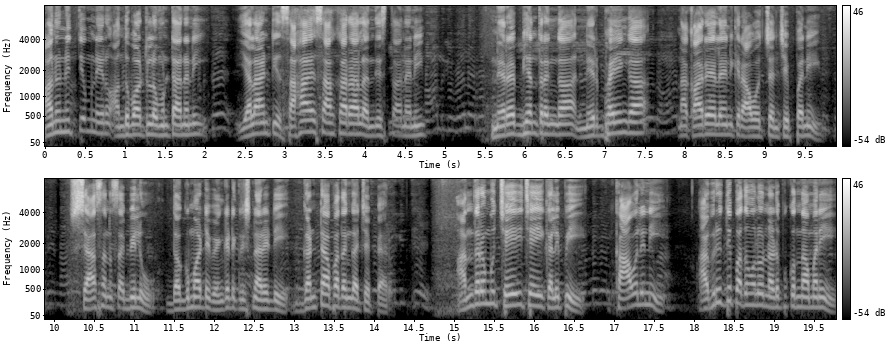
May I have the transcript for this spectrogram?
అనునిత్యం నేను అందుబాటులో ఉంటానని ఎలాంటి సహాయ సహకారాలు అందిస్తానని నిరభ్యంతరంగా నిర్భయంగా నా కార్యాలయానికి రావచ్చని చెప్పని శాసనసభ్యులు దగ్గుమాటి వెంకటకృష్ణారెడ్డి ఘంటాపదంగా చెప్పారు. అందరము చేయి చేయి కలిపి కావలిని అభివృద్ధి పదంలో నడుపుకుందామని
